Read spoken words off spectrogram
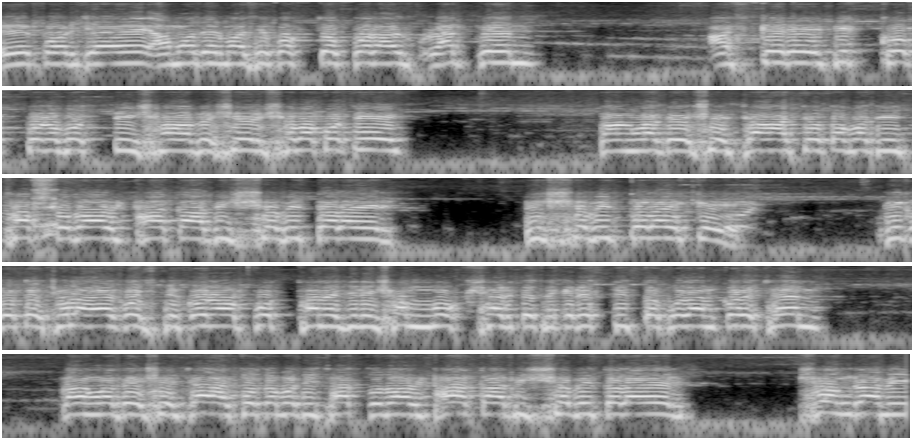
এ পর্যায়ে আমাদের মাঝে বক্তব্য রাখ- রাখবেন আজকের এই বিক্ষোভ পরবর্তী সমাবেশের সভাপতি বাংলাদেশের জাতীয়তাবাদী ছাত্রদল ঢাকা বিশ্ববিদ্যালয়ের বিশ্ববিদ্যালয়কে বিগত জুলাই আগস্টে কোন অভ্যুত্থানে যিনি সম্মুখ সারিতে থেকে নেতৃত্ব প্রদান করেছেন, বাংলাদেশের জাতীয়তাবাদী ছাত্রদল ঢাকা বিশ্ববিদ্যালয়ের সংগ্রামী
